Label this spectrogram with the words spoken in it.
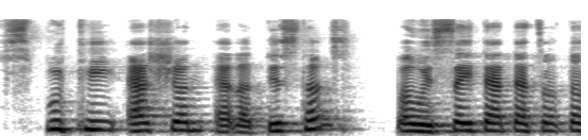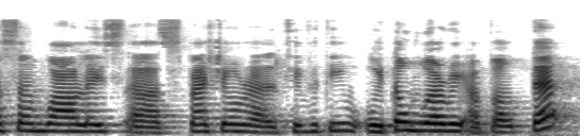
spooky action at a distance, but we say that that doesn't violate uh, special relativity. We don't worry about that.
